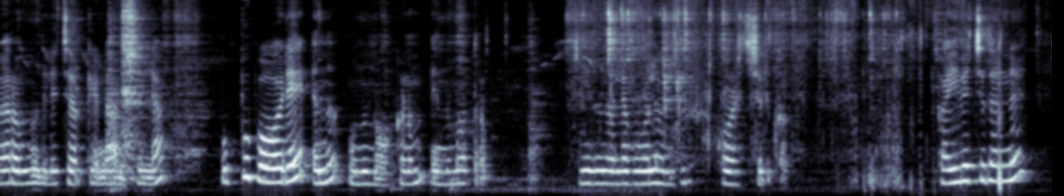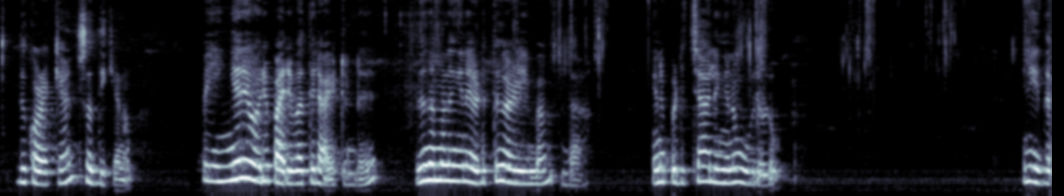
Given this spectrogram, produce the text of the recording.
വേറെ ഒന്നും ഇതിൽ ചേർക്കേണ്ട ആവശ്യമില്ല. ഉപ്പ് പോരെ എന്ന് ഒന്ന് നോക്കണം എന്ന് മാത്രം. ഇത് നല്ലപോലെ നമുക്ക് കുഴച്ചെടുക്കാം. കൈവച്ച് തന്നെ ഇത് കുഴയ്ക്കാൻ ശ്രദ്ധിക്കണം. അപ്പോൾ ഇങ്ങനെ ഒരു പരുവത്തിലായിട്ടുണ്ട്. ഇത് നമ്മളിങ്ങനെ എടുത്തു കഴിയുമ്പം എന്താ ഇങ്ങനെ പിടിച്ചാൽ ഇങ്ങനെ ഉരുളും. ഇനി ഇത്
